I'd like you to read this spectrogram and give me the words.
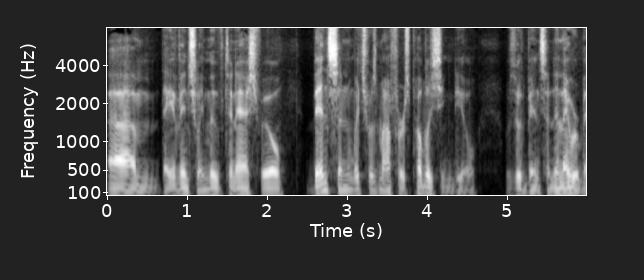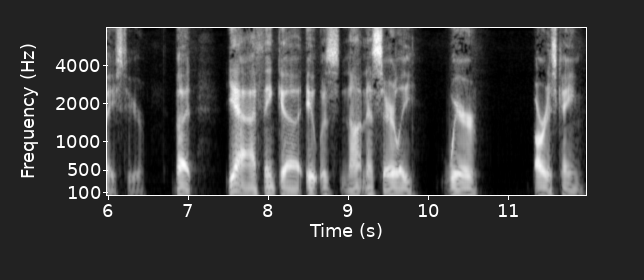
Um, they eventually moved to Nashville. Benson, which was my first publishing deal, was with Benson, and they were based here. But yeah, I think uh, it was not necessarily where artists came.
